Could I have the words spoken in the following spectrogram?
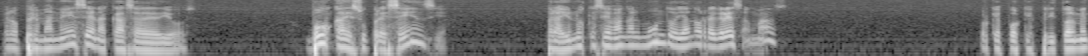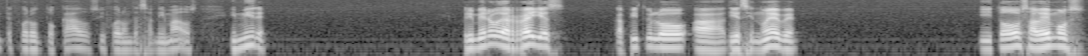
Pero permanece en la casa de Dios. Busca de su presencia. Pero hay unos que se van al mundo ya no regresan más. Porque porque espiritualmente fueron tocados y fueron desanimados. Y mire, primero de Reyes, capítulo 19 ah, y todos sabemos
